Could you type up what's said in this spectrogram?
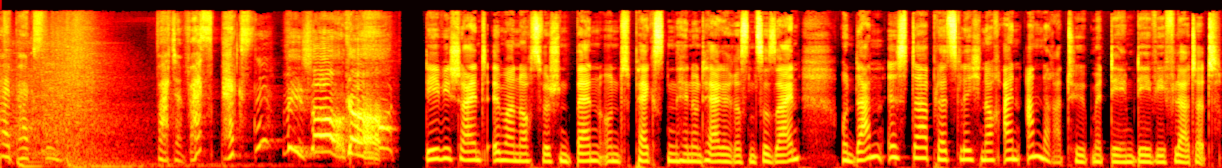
Hi, Paxton. Warte, was? Paxton? Wieso? Gott! Devi scheint immer noch zwischen Ben und Paxton hin und her gerissen zu sein. Und dann ist da plötzlich noch ein anderer Typ, mit dem Devi flirtet.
